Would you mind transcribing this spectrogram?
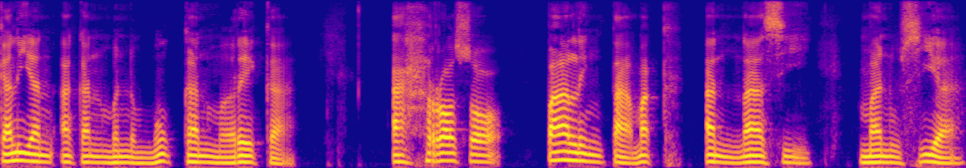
Kalian akan menemukan mereka. Ahroso paling tamak an-nasi manusia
